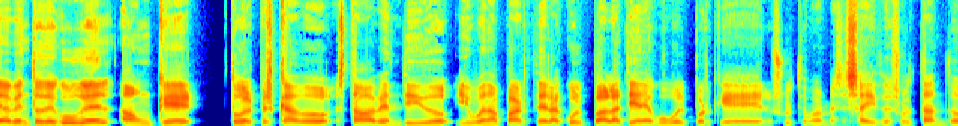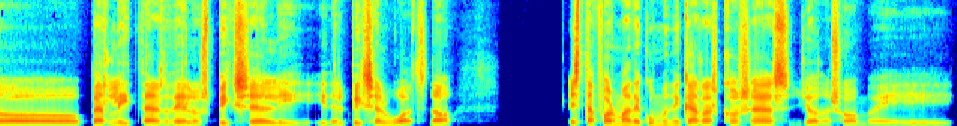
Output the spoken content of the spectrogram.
Había evento de Google, aunque todo el pescado estaba vendido y buena parte de la culpa la tiene Google porque en los últimos meses ha ido soltando perlitas de los Pixel y, del Pixel Watch, ¿no? Esta forma de comunicar las cosas yo no soy muy,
